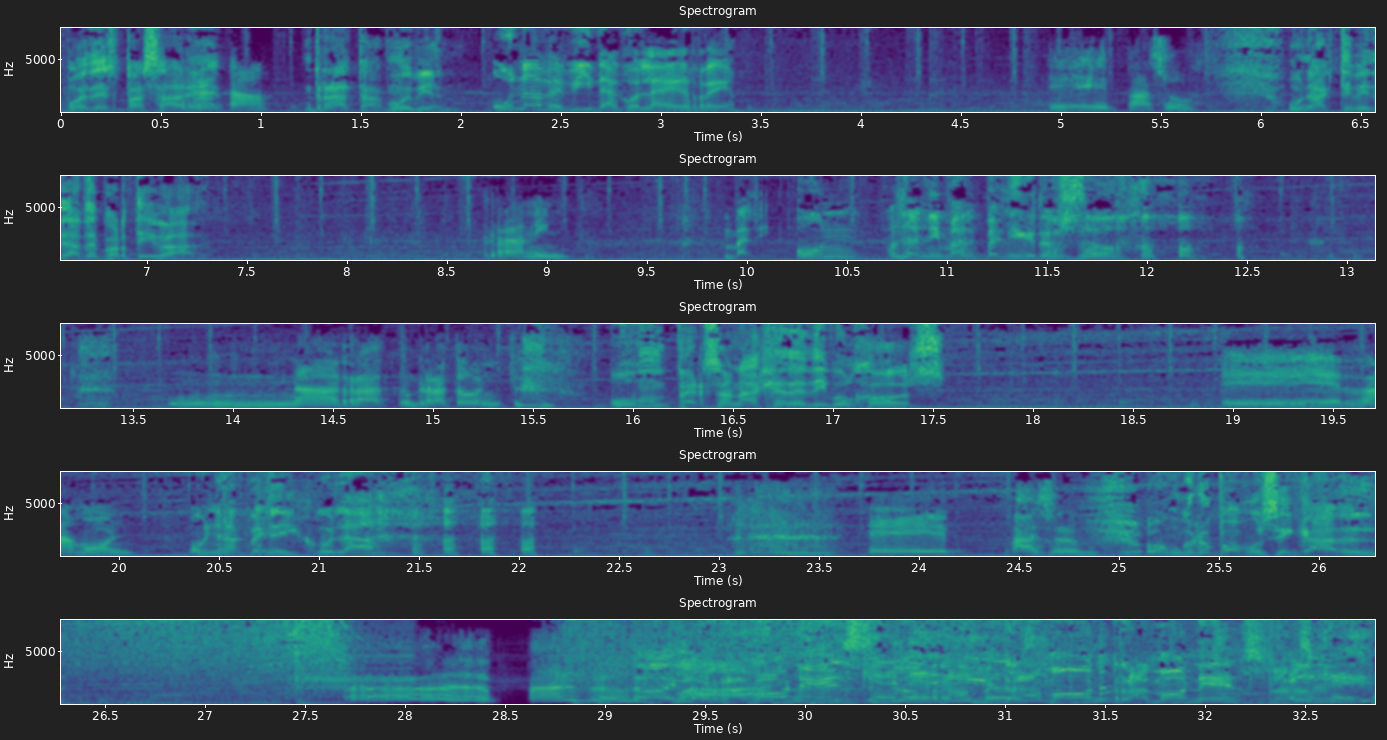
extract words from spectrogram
Puedes pasar, Rata. ¿eh? Rata, muy bien. Una bebida con la R. Eh, paso. Una actividad deportiva. Running. Vale. Un, un animal peligroso. Una rat- un ratón. Un personaje de dibujos. Eh, Ramón. Una película. Eh, paso. Un grupo musical. Ah, paso. ¡Ay, los Ramones! ¡Qué los Ram-! Ramón, Ramones. Es que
